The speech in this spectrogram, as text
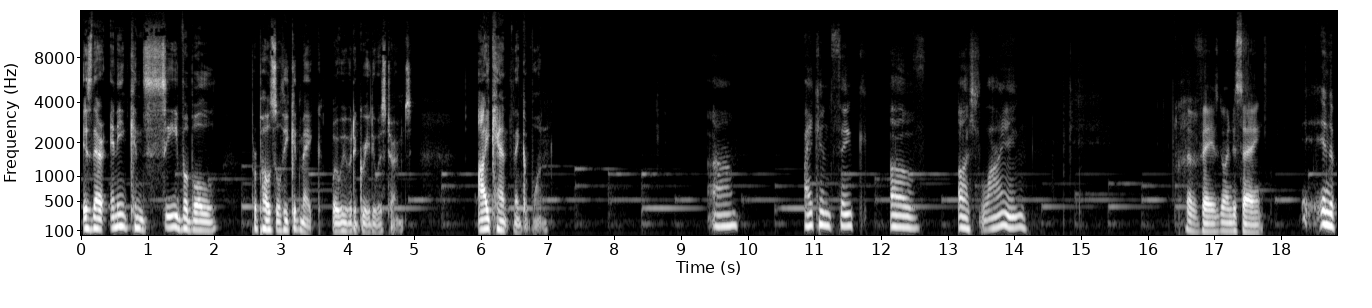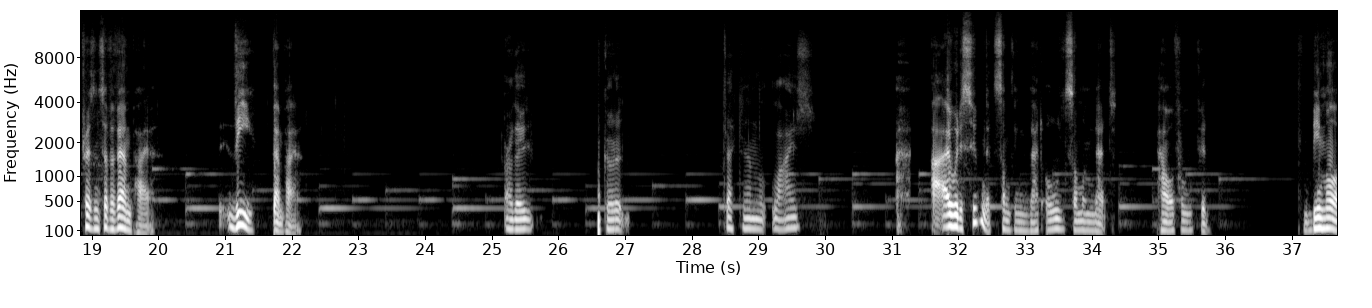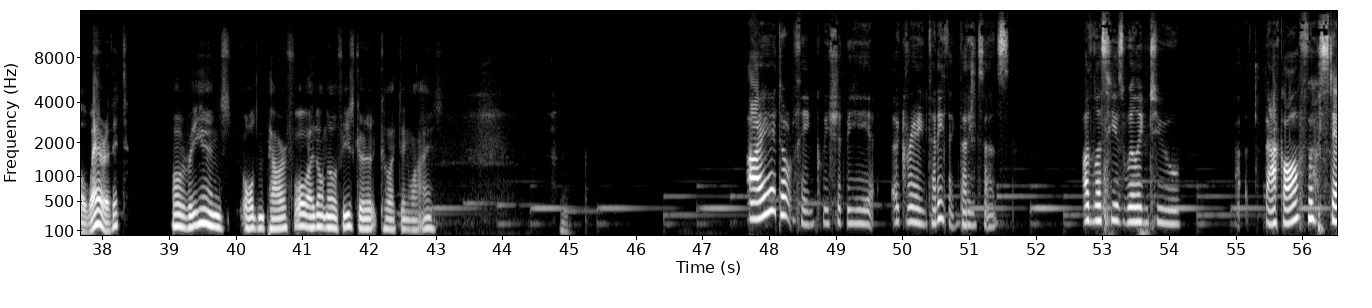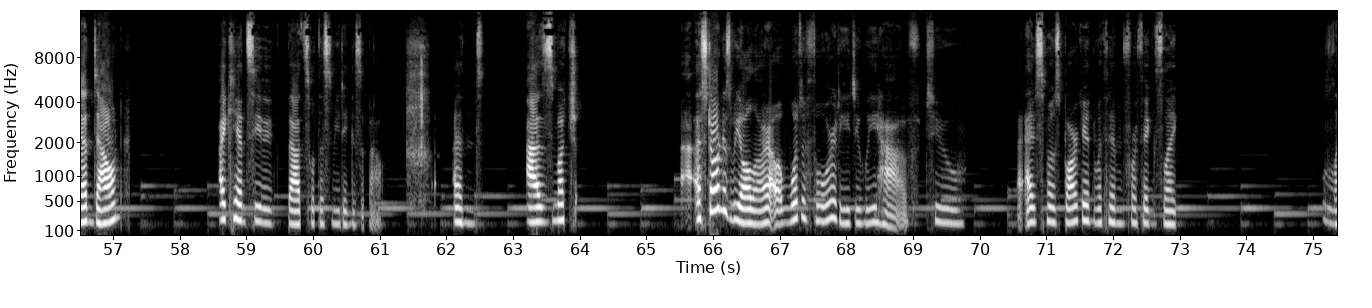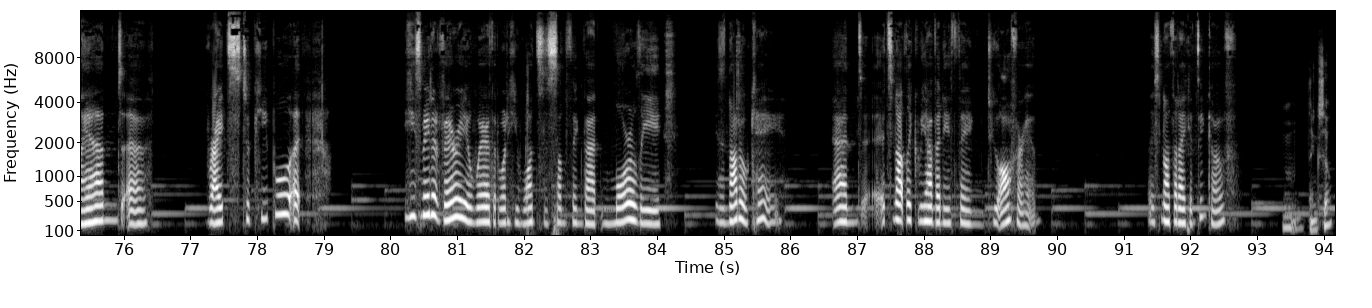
Is there any conceivable proposal he could make where we would agree to his terms? I can't think of one. Um, I can think of us lying. Vey is going to say, in the presence of a vampire. the vampire. Are they good at detecting lies? I I would assume that something that old, someone that powerful, could be more aware of it. Well, Rian's old and powerful. I don't know if he's good at collecting lies. I don't think we should be agreeing to anything that he says. Unless he's willing to uh, back off, stand down. I can't see that's what this meeting is about. And as much. As strong as we all are, uh, what authority do we have to, I I suppose, bargain with him for things like land, uh, rights to people. Uh, he's made it very aware that what he wants is something that morally is not okay. And it's not like we have anything to offer him. It's not that I can think of. Hmm, think so?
